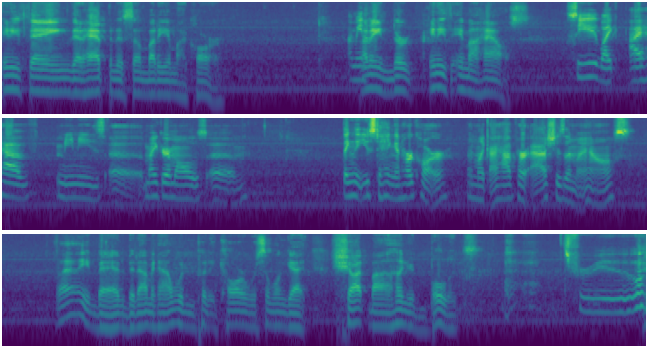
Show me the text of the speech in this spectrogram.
anything that happened to somebody in my car. I mean, I mean, there anything in my house. see, like, I have Mimi's, uh, my grandma's, um, thing that used to hang in her car. And, like, I have her ashes in my house. Well, that ain't bad, but I mean, I wouldn't put a car where someone got shot by a hundred bullets. True. and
